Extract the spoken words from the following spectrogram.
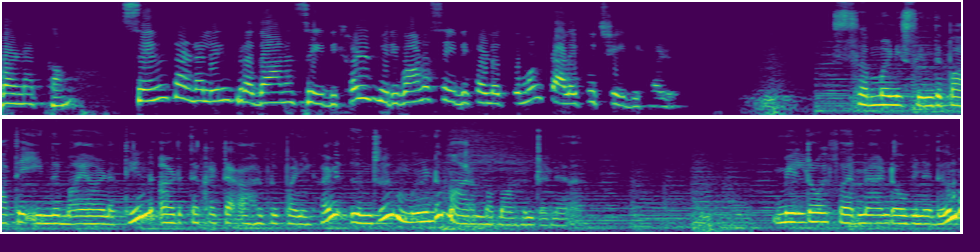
வணக்கம். செந்தடலின் பிரதான செய்திகள் விரிவான செய்திகளுக்கு முன் தலைப்புச் செய்திகள். செம்மணி சிந்து பார்த்த இந்த மயானத்தின் அடுத்த கட்ட அகழ்வு பணிகள் இன்று மீண்டும் ஆரம்பமாகின்றன. மில்ரோய் பெர்னாண்டோவினதும்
